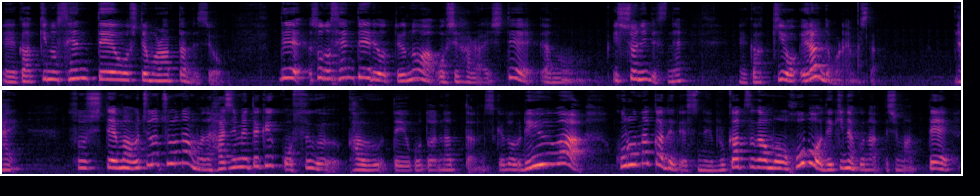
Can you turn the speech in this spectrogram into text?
えー、楽器の選定をしてもらったんですよ。で、その選定料っていうのはお支払いして、あの、一緒にですね、楽器を選んでもらいました。はい。そして、まあ、うちの長男もね、初めて結構すぐ買うっていうことになったんですけど、理由は、コロナ禍でですね、部活がもうほぼできなくなってしまって、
